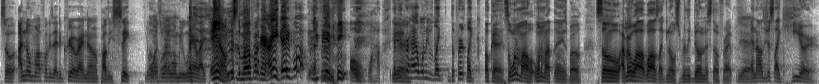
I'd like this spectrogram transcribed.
So I know motherfuckers at the crib right now are probably sick The Oh, ones who ain't want me to win, like, damn, this is the motherfucker I ain't gave up. You feel me? Oh wow! Have you ever had one of you like the person like okay? So one of my one of my things, bro. So I remember while, while I was like you know really building this stuff, right? Yeah. And I was just like here.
